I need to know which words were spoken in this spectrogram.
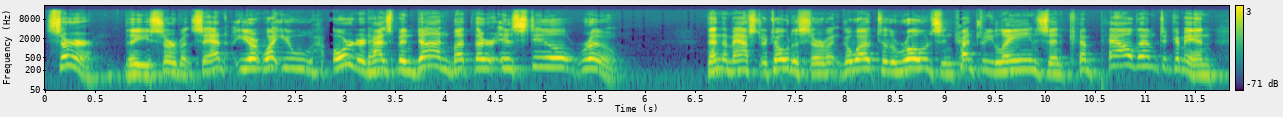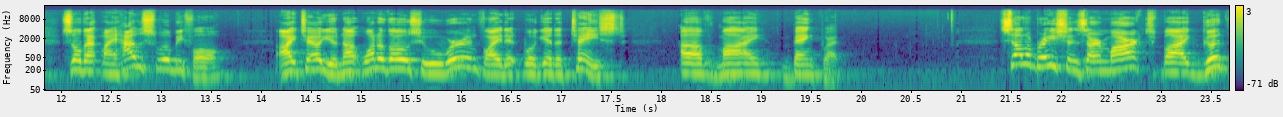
Sir, the servant said, What you ordered has been done, but there is still room. Then the master told his servant, Go out to the roads and country lanes and compel them to come in, so that my house will be full. I tell you, not one of those who were invited will get a taste of my banquet. Celebrations are marked by good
